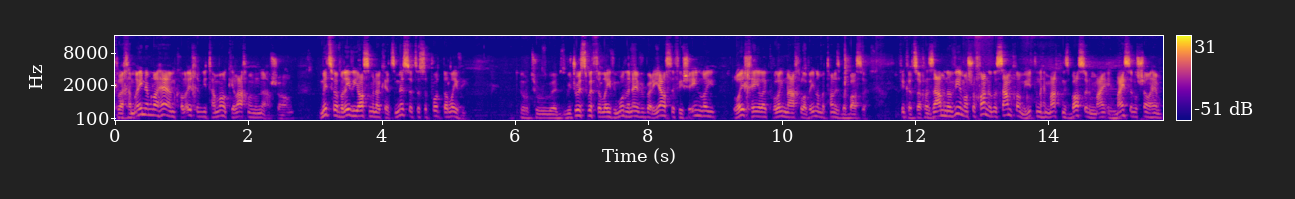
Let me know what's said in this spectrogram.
klechem einem lahem kol eichav yitamo kilachem nafshon. Mitzvah b'levi yasam It's a mitzvah to support the Levi, to uh, rejoice with the Levi more than everybody else. If he shein loy loy chelek loy nachlav ein matanis babasa. Fikat tzach azam novim al shulchan l'samcham yitin hem matnis basar in ma'isel shalhem.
